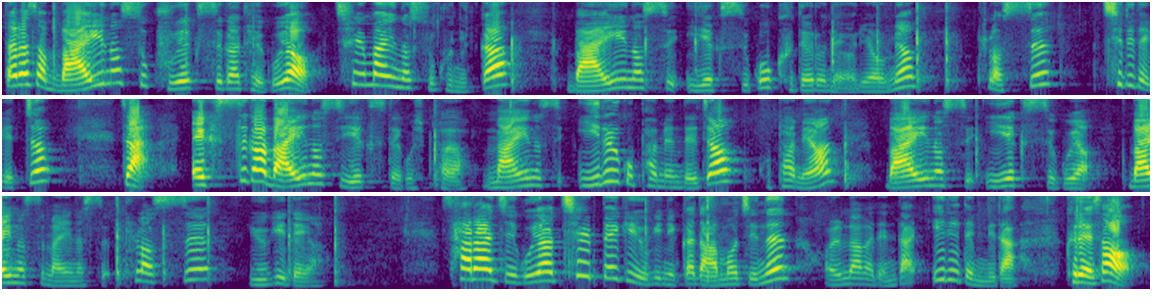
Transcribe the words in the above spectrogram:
따라서 마이너스 9x가 되고요. 7 마이너스 9니까 마이너스 2x고 그대로 내려오면 플러스 7이 되겠죠? 자, x가 마이너스 2x 되고 싶어요. 마이너스 2를 곱하면 되죠? 곱하면 마이너스 2x고요. 마이너스 마이너스 플러스 6이 돼요. 사라지고요. 7 빼기 6이니까 나머지는 얼마가 된다? 1이 됩니다. 그래서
